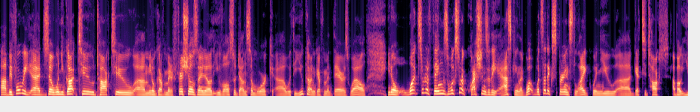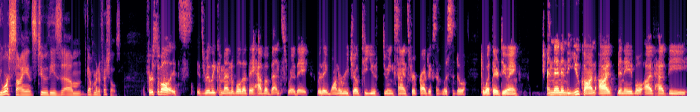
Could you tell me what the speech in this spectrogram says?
uh, before we, uh, so when you got to talk to um, you know government officials, and I know that you've also done some work uh, with the Yukon government there as well. You know, what sort of things, what sort of questions are they asking? Like, what what's that experience like when you uh, get to talk about your science to these um, government officials? First of all, it's it's really commendable that they have events where they where they want to reach out to youth doing science fair projects and listen to to what they're doing. And then in the Yukon, I've been able, I've had the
